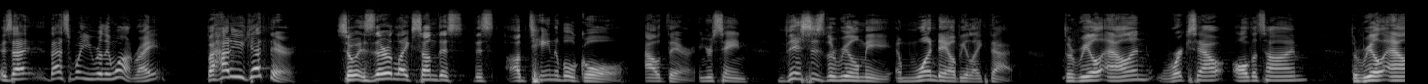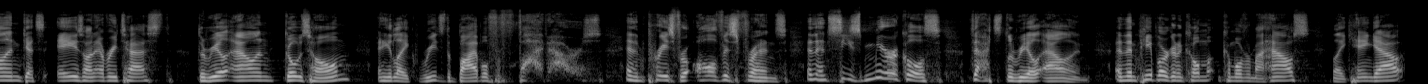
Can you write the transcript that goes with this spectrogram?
Is that that's what you really want, right? But how do you get there? So is there like some this this obtainable goal out there and you're saying this is the real me and one day I'll be like that. The real Alan works out all the time. The real Alan gets A's on every test. The real Alan goes home and he like reads the Bible for 5 hours and then prays for all of his friends and then sees miracles. That's the real Alan. And then people are to come come over my house, like hang out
